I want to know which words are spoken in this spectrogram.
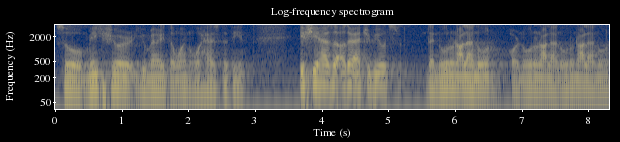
So make sure you marry the one who has the deen. If she has other attributes, then nurun ala nur, or nurun ala nurun ala nur,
